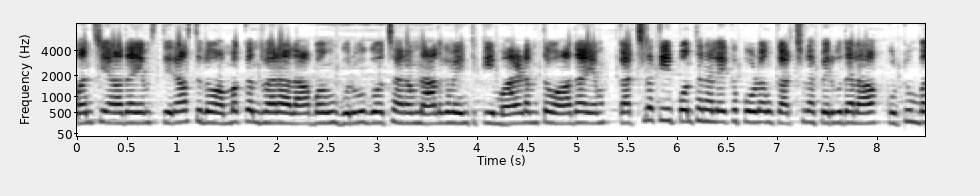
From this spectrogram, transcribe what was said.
మంచి ఆదాయం స్థిరాస్తులు అమ్మకం ద్వారా లాభం గురువు గోచారం నాలుగవ ఇంటికి మారడంతో ఆదాయం ఖర్చులకి పొంతన లేకపోవడం ఖర్చుల పెరుగుదల కుటుంబ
